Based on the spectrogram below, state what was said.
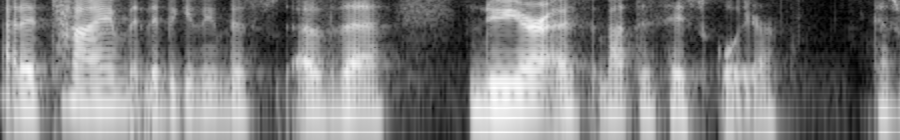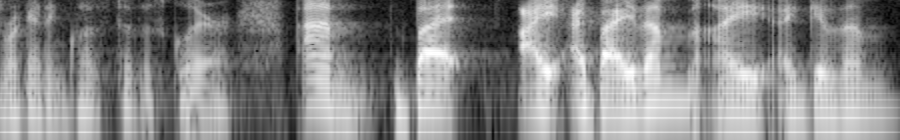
at a time at the beginning of this of the new year. I was about to say school year because we're getting close to the school year. Um, but I, I buy them. I, I give them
